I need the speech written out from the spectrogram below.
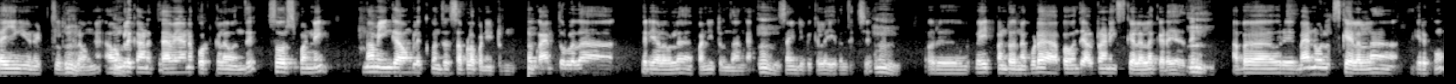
டையிங் யூனிட்ஸ் இருக்கிறவங்க. அவங்களுக்கான தேவையான பொருட்களை வந்து சோர்ஸ் பண்ணி நாம இங்க அவங்களுக்கு கொஞ்சம் சப்ளை பண்ணிட்டு இருந்தோம். கோயம்புத்தூர்ல தான் பெரிய அளவுல பண்ணிட்டு இருந்தாங்க. ம், சயின்டிபிக்கல்ல இருந்துச்சு. ஒரு வெயிட் பண்றதுனா கூட அப்ப வந்து எலக்ட்ரானிக் ஸ்கேல் எல்லாம் கிடையாது. அப்ப ஒரு மேனுவல் ஸ்கேல் எல்லாம் இருக்கும்.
